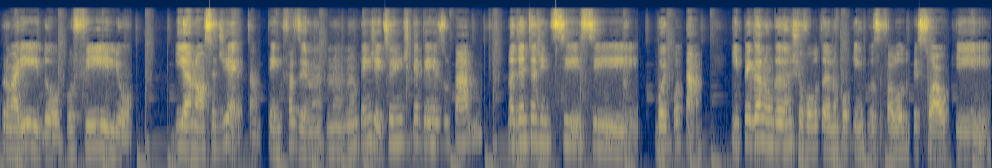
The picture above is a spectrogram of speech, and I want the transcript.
para o marido, para o filho e a nossa dieta. Tem que fazer, não, não, não, tem jeito. Se a gente quer ter resultado, não adianta a gente se, se boicotar. E pegando um gancho, voltando um pouquinho que você falou do pessoal que.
